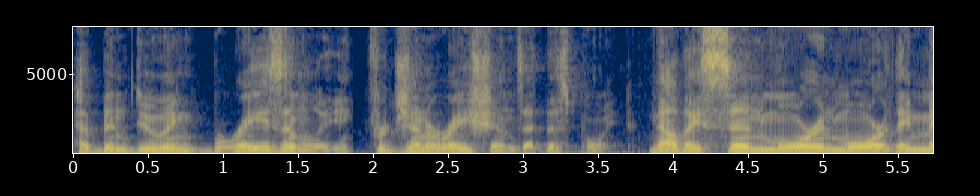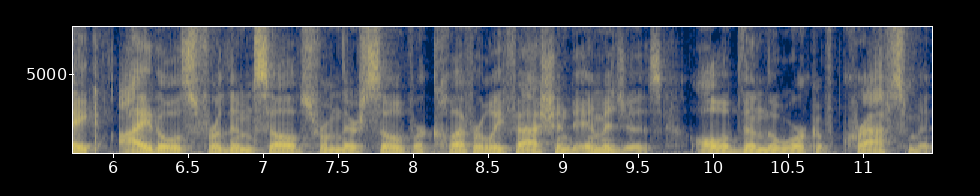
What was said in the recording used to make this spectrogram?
have been doing brazenly for generations at this point. Now they sin more and more. They make idols for themselves from their silver, cleverly fashioned images, all of them the work of craftsmen.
